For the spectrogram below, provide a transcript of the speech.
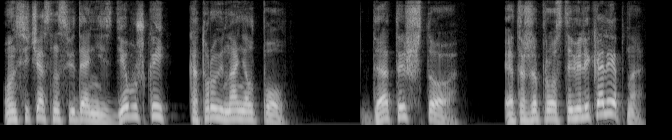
Он сейчас на свидании с девушкой, которую нанял Пол. «Да ты что? Это же просто великолепно!»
